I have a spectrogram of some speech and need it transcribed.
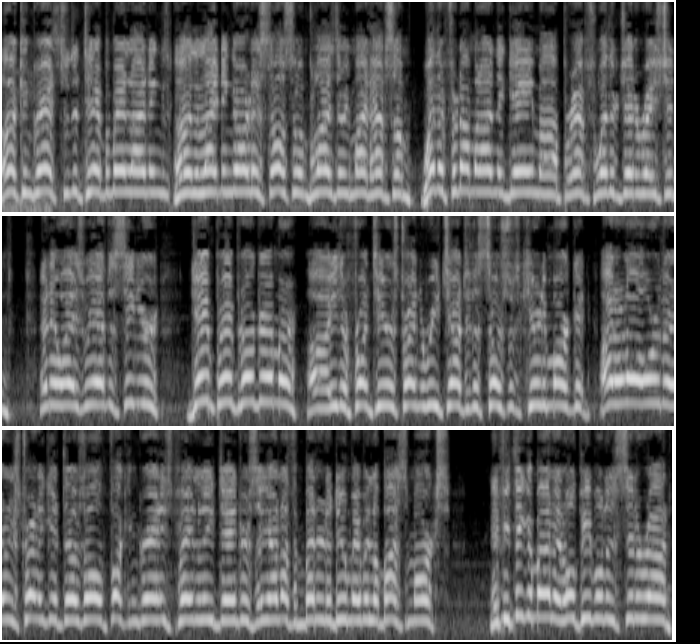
Uh, congrats to the Tampa Bay Lightning. Uh, the lightning artist also implies that we might have some weather phenomena in the game, uh, perhaps weather generation. Anyways, we have the senior Gameplay programmer? Uh, either Frontier is trying to reach out to the social security market. I don't know, or they're just trying to get those old fucking grannies playing Elite Dangerous. They got nothing better to do. Maybe they'll buy some marks. If you think about it, old people just sit around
